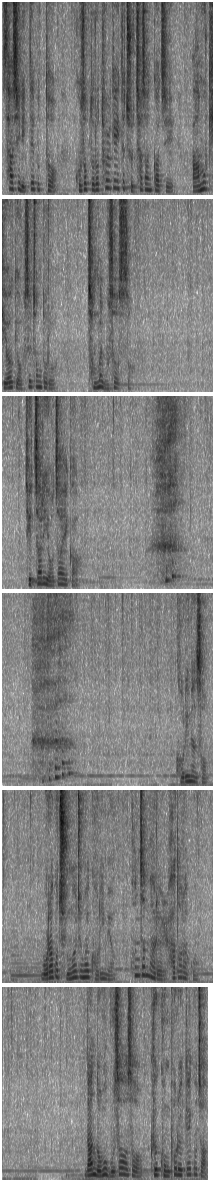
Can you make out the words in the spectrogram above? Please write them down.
사실 이때부터 고속도로 톨게이트 주차장까지 아무 기억이 없을 정도로 정말 무서웠어. 뒷자리 여자애가 거리면서 뭐라고 중얼중얼 거리며 혼잣말을 하더라고. 난 너무 무서워서 그 공포를 깨고자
